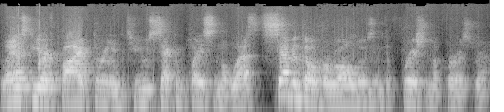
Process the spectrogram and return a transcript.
Last year, 5 3 and 2, second place in the West, seventh overall, losing to Frisch in the first round.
